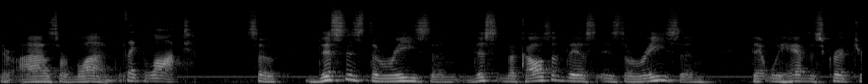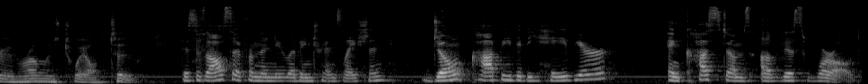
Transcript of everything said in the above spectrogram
Their eyes are blinded. It's like blocked. So this is the reason, this because of this is the reason that we have the scripture in Romans 12 two. This is also from the New Living Translation. Don't copy the behavior and customs of this world,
